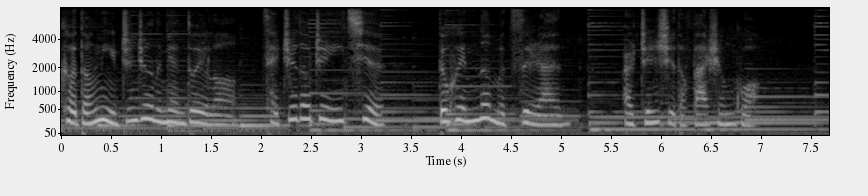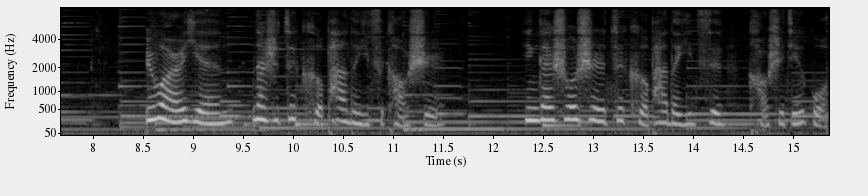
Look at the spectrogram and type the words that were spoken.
可等你真正的面对了，才知道这一切，都会那么自然，而真实的发生过。于我而言，那是最可怕的一次考试，应该说是最可怕的一次考试结果。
